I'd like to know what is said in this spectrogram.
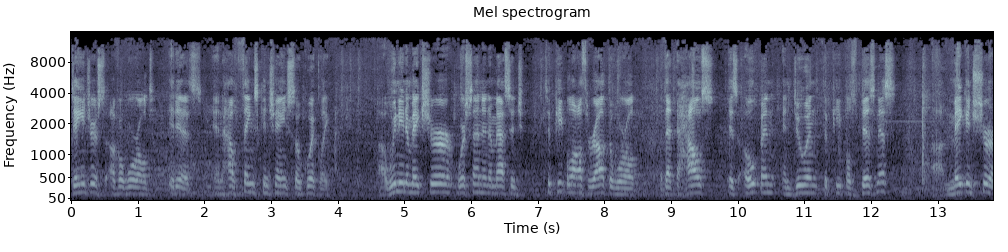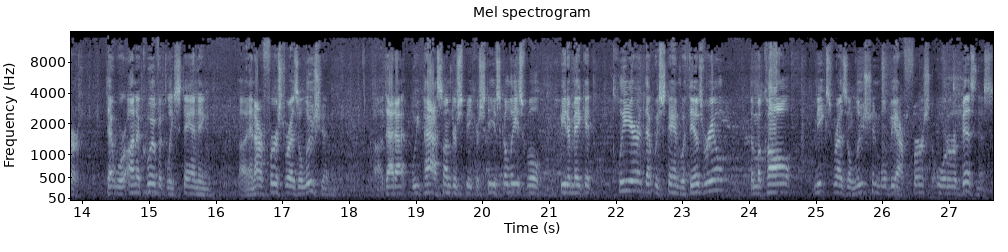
dangerous of a world it is and how things can change so quickly. Uh, we need to make sure we're sending a message to people all throughout the world that the House is open and doing the people's business, uh, making sure that we're unequivocally standing uh, in our first resolution uh, that uh, we pass under Speaker Steve Scalise will be to make it clear that we stand with Israel. The McCaul Meeks resolution will be our first order of business.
